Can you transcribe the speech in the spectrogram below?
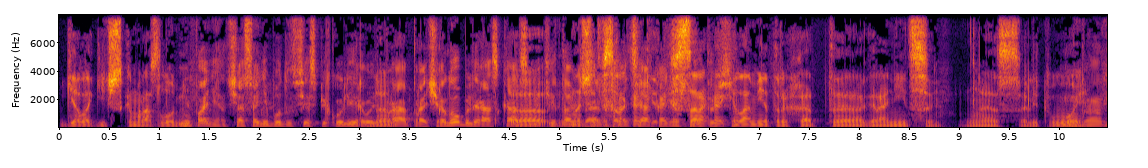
геологическом разломе. Ну, понятно. Сейчас они будут все спекулировать Да. про, про Чернобыль, рассказывать и Э, так Значит, далее. в 40, Хотя, конечно, в 40 это всё- километрах от э, границы э, с Литвой. Ну, да, да.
